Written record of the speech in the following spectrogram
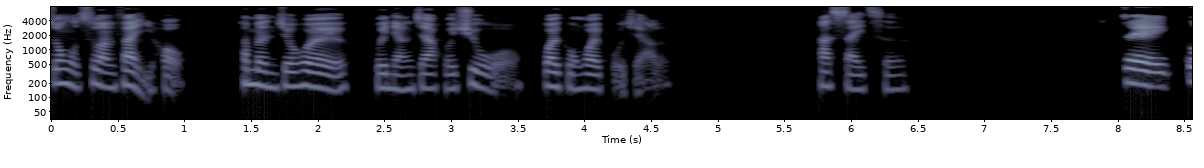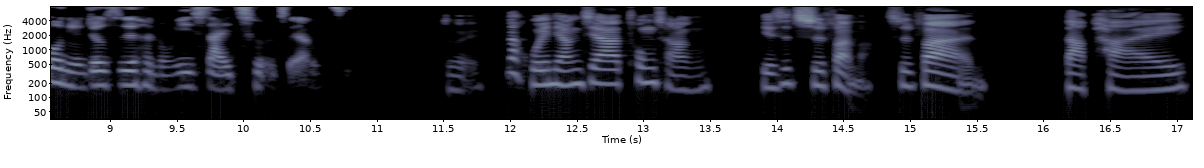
中午吃完饭以后。他们就会回娘家，回去我外公外婆家了，怕塞车。对，过年就是很容易塞车这样子。对，那回娘家通常也是吃饭嘛，吃饭、打牌、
